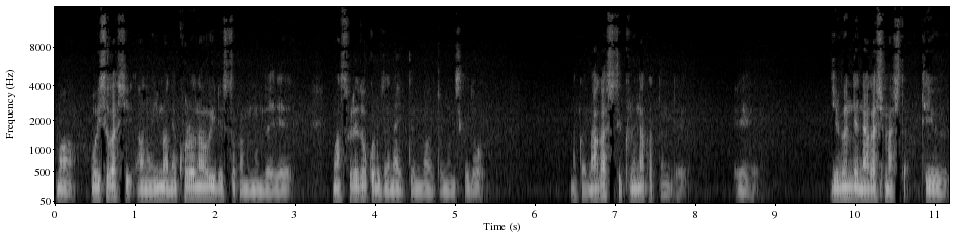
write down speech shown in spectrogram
まあ、お忙しい、あの、今ね、コロナウイルスとかの問題で、まあ、それどころじゃないっていうのもあると思うんですけど、なんか流してくれなかったので、えー、自分で流しましたっていう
